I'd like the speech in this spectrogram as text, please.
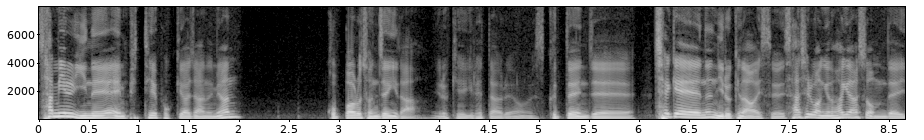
3일 이내에 NPT에 복귀하지 않으면 곧바로 전쟁이다 이렇게 얘기를 했다 그래요. 그래서 그때 이제 책에는 이렇게 나와 있어요. 사실관계는 확인할 수 없는데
